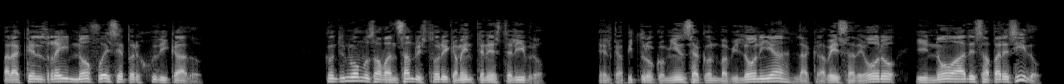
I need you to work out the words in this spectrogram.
para que el rey no fuese perjudicado. Continuamos avanzando históricamente en este libro. El capítulo comienza con Babilonia, la cabeza de oro, y no ha desaparecido.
